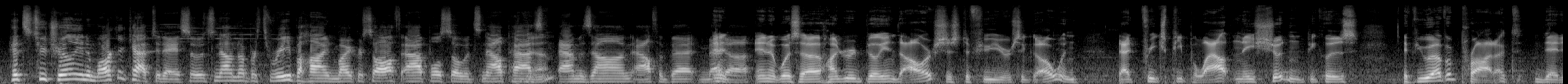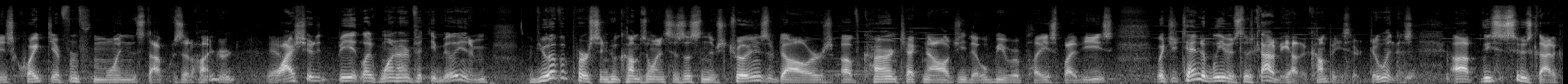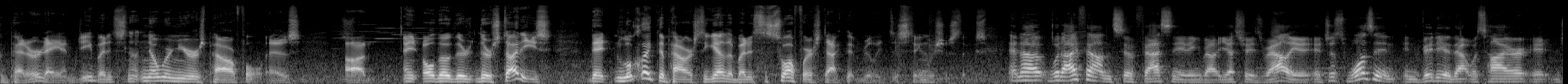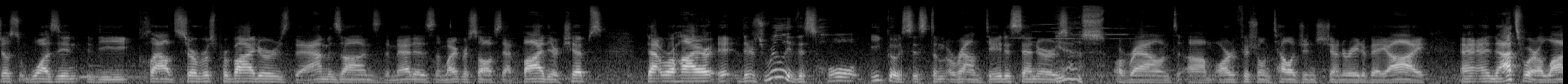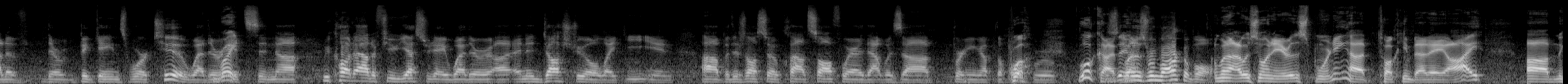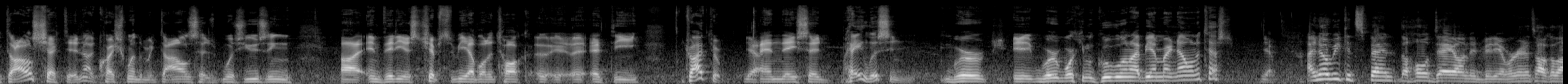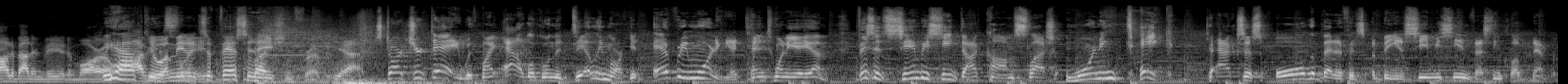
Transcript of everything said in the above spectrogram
hits two trillion in market cap today. So it's now number three behind Microsoft, Apple. So it's now past yeah. Amazon, Alphabet, Meta. And, and it was a hundred billion dollars just a few years ago, and that freaks people out, and they shouldn't because if you have a product that is quite different from when the stock was at 100 yeah. why should it be at like 150 billion if you have a person who comes on and says, listen, there's trillions of dollars of current technology that will be replaced by these, what you tend to believe is there's got to be other companies that are doing this. Uh, Lisa Su's got a competitor at AMD, but it's nowhere near as powerful as, uh, and although there, there are studies that look like the powers together, but it's the software stack that really distinguishes things. And uh, what I found so fascinating about yesterday's rally, it just wasn't NVIDIA that was higher. It just wasn't the cloud service providers, the Amazons, the Metas, the Microsofts that buy their chips that were higher. It, there's really this whole ecosystem around data centers, yes. around um, artificial intelligence, generative AI and, that's where a lot of their big gains were too. Whether right. it's in, uh, we called out a few yesterday, whether uh, an industrial like Eaton, uh, but there's also cloud software that was uh, bringing up the whole well, group. Look, it was, I, it was remarkable. When I was on air this morning uh, talking about AI, uh, McDonald's checked in. I questioned whether McDonald's has, was using NVIDIA's chips to be able to talk at the drive-through, yeah. and they said, "Hey, listen, we're we're working with Google and IBM right now on a test." Yeah. I know we could spend the whole day on NVIDIA. We're going to talk a lot about NVIDIA tomorrow. We have obviously. to. I mean, it's a fascination but, for everyone. Yeah. Start your day with my outlook on the daily market every morning at 10:20 a.m. Visit cnbc.com/slash morning take to access all the benefits of being a CNBC Investing Club member.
